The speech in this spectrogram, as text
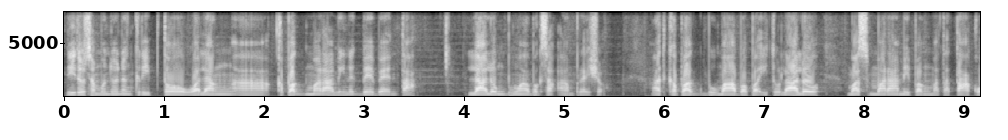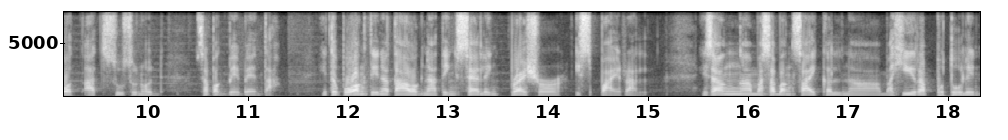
Dito sa mundo ng crypto, walang ah, kapag maraming nagbebenta, lalong bumabagsak ang presyo. At kapag bumaba pa ito lalo, mas marami pang matatakot at susunod sa pagbebenta. Ito po ang tinatawag nating selling pressure spiral. Isang ah, masabang cycle na mahirap putulin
